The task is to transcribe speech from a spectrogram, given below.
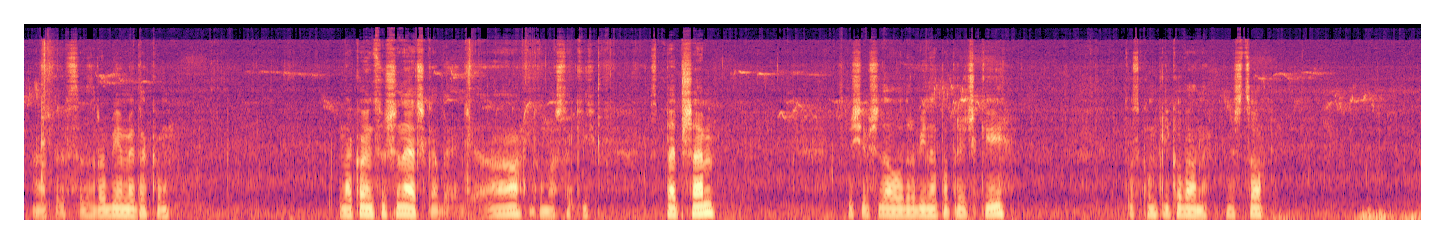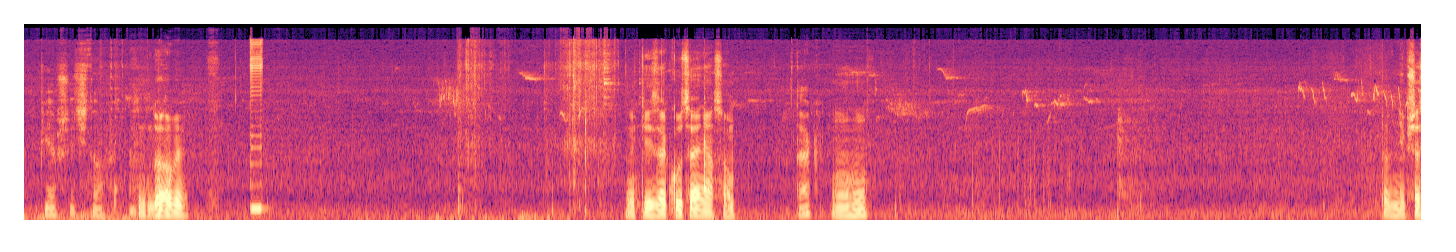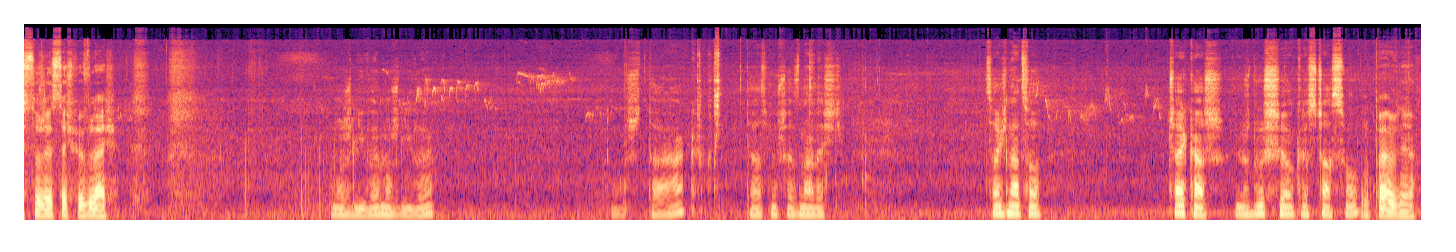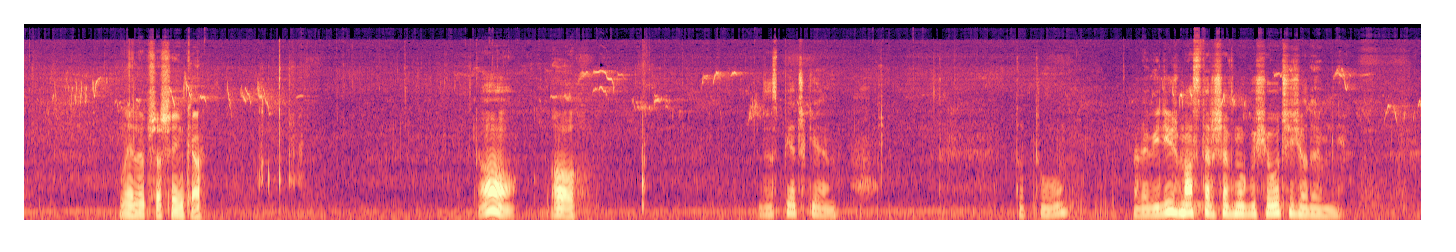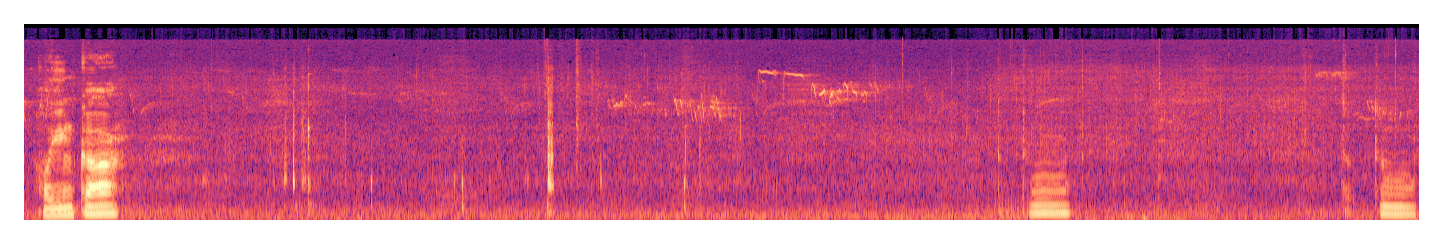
Najpierw sobie zrobimy taką na końcu szyneczka będzie. O, tu masz taki z peprzem. Tu się przydało odrobinę papryczki. To skomplikowane. Wiesz co? Pieprzyć to. Dobra. Jakieś zakłócenia są. Tak? Mhm. Pewnie przez to, że jesteśmy w lesie. Możliwe, możliwe. Już tak. Teraz muszę znaleźć coś na co czekasz już dłuższy okres czasu. No pewnie. Najlepsza szynka. O! O, Ze spieczkiem. To tu. Ale widzisz, Masterchef mógłby się uczyć ode mnie. Choinka. Tu. Tu. tu.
